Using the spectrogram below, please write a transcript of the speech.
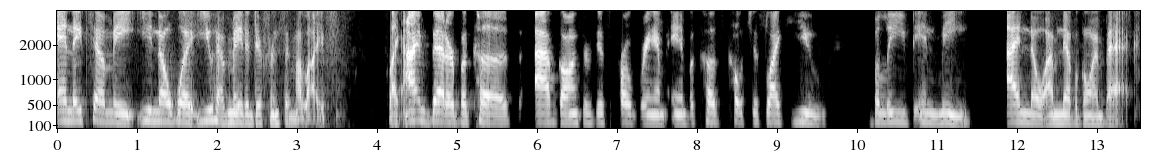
and they tell me, you know what, you have made a difference in my life. Like I'm better because I've gone through this program and because coaches like you believed in me, I know I'm never going back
